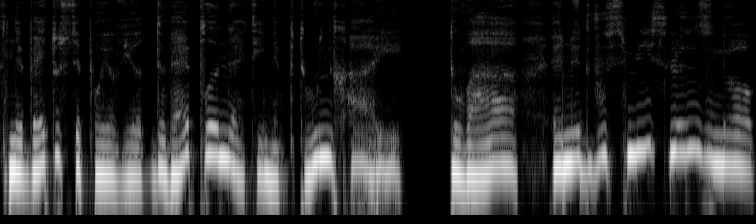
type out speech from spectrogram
в небето се появят две планети Нептун Хари, това е недвусмислен знак,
